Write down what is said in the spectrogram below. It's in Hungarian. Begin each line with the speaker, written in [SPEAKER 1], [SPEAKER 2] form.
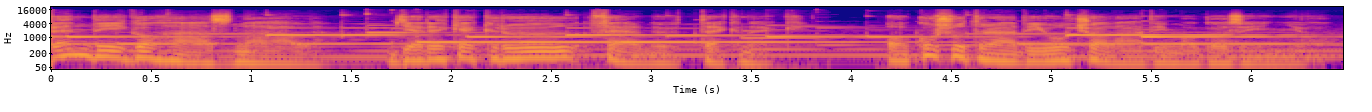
[SPEAKER 1] Vendég a háznál. Gyerekekről felnőtteknek. A Kossuth Rádió családi magazinja.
